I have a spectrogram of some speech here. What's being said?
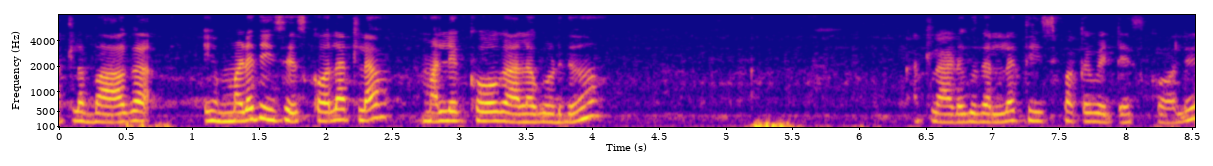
అట్లా బాగా ఎమ్మడే తీసేసుకోవాలి అట్లా. మళ్ళీ ఎక్కువ కాలకూడదు. అట్లా అడుగుదల్లా తీసి పక్క పెట్టేసుకోవాలి.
